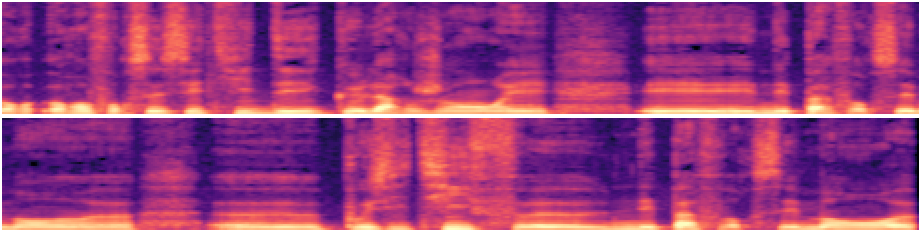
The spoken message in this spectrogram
renforcer cette idée que l'argent n'est est, pas forcément positif, n'est pas forcément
